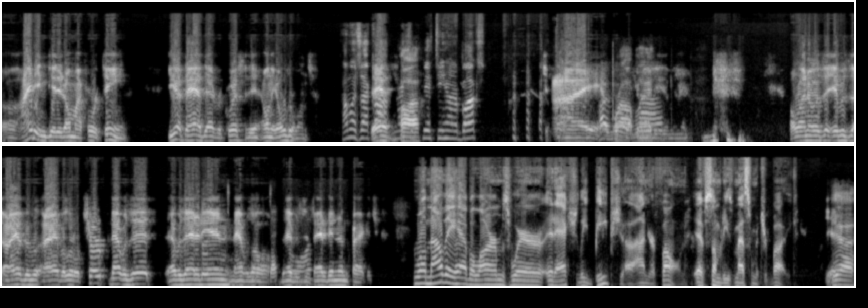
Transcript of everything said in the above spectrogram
uh, I didn't get it on my 14. You have to have that requested in, on the older ones. How much that cost? uh, Fifteen hundred bucks. I have no Probably. idea, man. all I know is that it was I have the I have a little chirp. That was it. That was added in, and that was all. That was just added in in the package. Well, now they have alarms where it actually beeps you on your phone if somebody's messing with your bike. Yeah.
